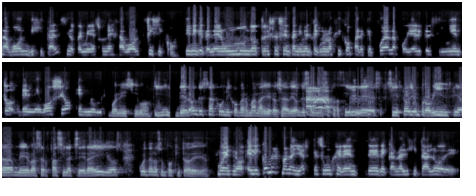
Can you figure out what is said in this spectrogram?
eslabón digital, sino también es un eslabón físico. Tienen que tener un mundo 360 a nivel tecnológico para que puedan apoyar el crecimiento del negocio en número. Buenísimo. ¿Y de dónde saco un e-commerce manager? O sea, ¿de dónde salen ah. perfiles? si estoy en provincia, ¿me va a ser fácil acceder a ellos? Cuéntanos un poquito de ello. Bueno, el e-commerce manager, que es un gerente de canal digital o de,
